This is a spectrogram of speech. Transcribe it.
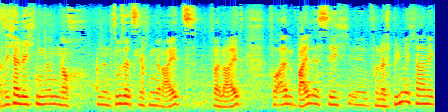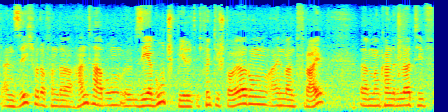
sicherlich noch einen zusätzlichen Reiz verleiht. Vor allem, weil es sich äh, von der Spielmechanik an sich oder von der Handhabung äh, sehr gut spielt. Ich finde die Steuerung einwandfrei. Äh, Man kann relativ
